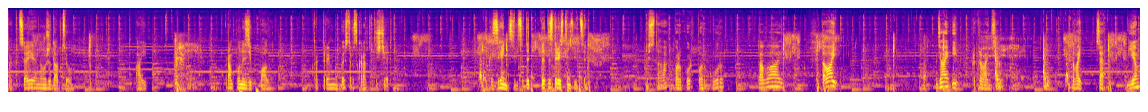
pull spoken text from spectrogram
Так, це я не ожидав цього. Ай. Прям по нозі попали. Так, треба мені швидко скрафтити щит. Так, згинь звідси. Де, де ти стріснь звідси? Ось так, паркур, паркур. Давай. Давай. Вдягаємо і прикриваємося. давай, все, б'єм.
